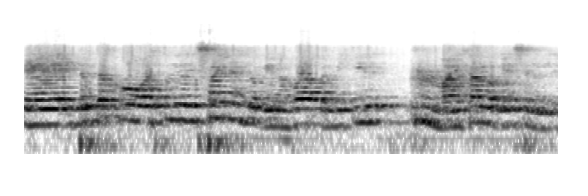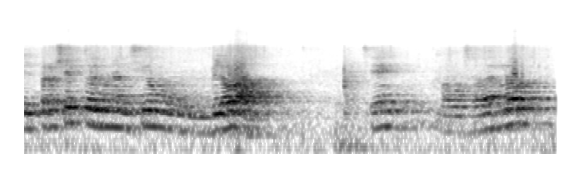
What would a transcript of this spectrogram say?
Eh, el Pentajo Studio Design es lo que nos va a permitir manejar lo que es el, proyecto en una visión global. Vamos a verlo.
